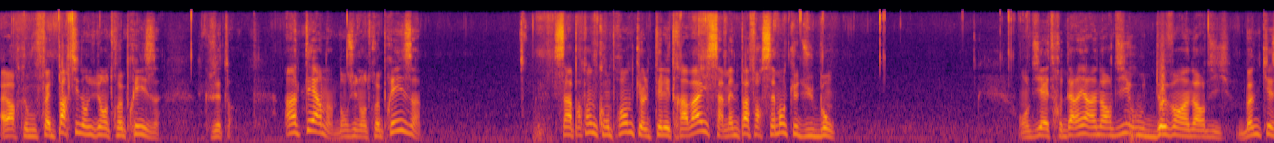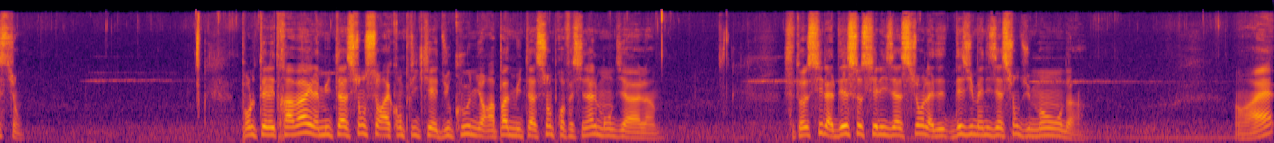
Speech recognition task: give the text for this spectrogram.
alors que vous faites partie dans une entreprise, que vous êtes interne dans une entreprise, c'est important de comprendre que le télétravail, ça mène pas forcément que du bon. On dit être derrière un ordi ou devant un ordi Bonne question. Pour le télétravail, la mutation sera compliquée. Du coup, il n'y aura pas de mutation professionnelle mondiale. C'est aussi la désocialisation, la déshumanisation du monde. Ouais.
